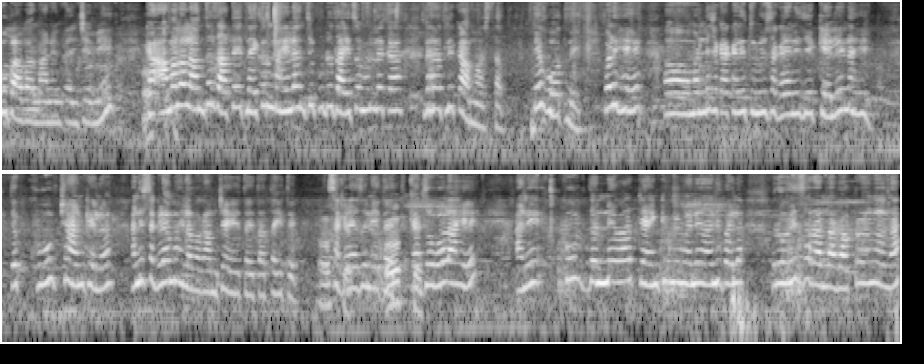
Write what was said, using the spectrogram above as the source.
खूप आभार मानेन त्यांचे मी. का आम्हाला लांब तर जाता येत नाही कारण महिलांचे कुठं जायचं म्हणलं का घरातली कामं असतात. ते होत नाही. पण हे म्हणल्याच्या काकाने तुम्ही सगळ्यांनी जे केले नाही ते खूप छान केलं. आणि सगळ्या महिला बघा आमच्या येत आहेत आता इथे. सगळ्याजण येत आहेत. त्या जवळ आहे. आणि खूप धन्यवाद. थँक्यू मी म्हणेन. आणि पहिलं रोहित सरांना डॉक्टरांना ना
